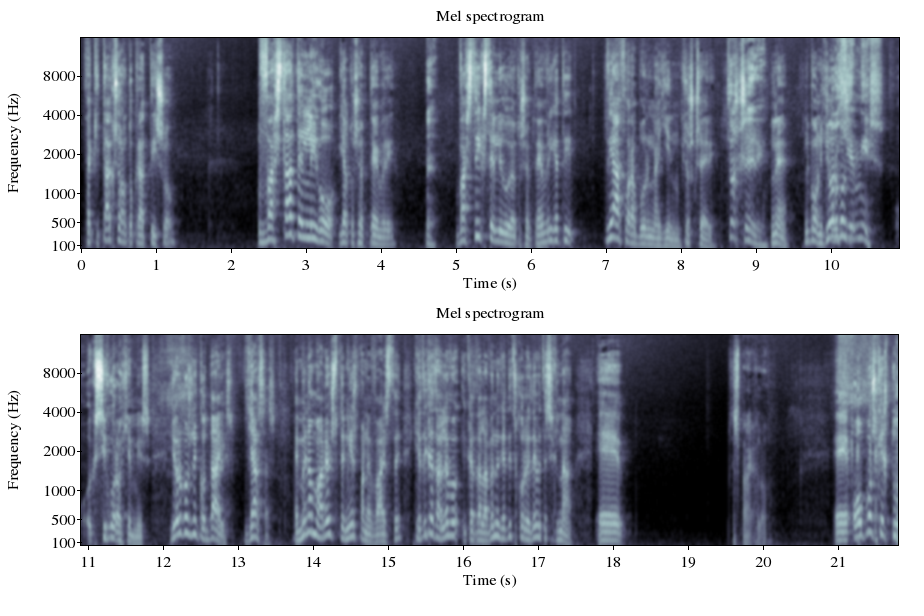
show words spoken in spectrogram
θα κοιτάξω να το κρατήσω. Βαστάτε λίγο για το Σεπτέμβρη. Ναι. Βαστίξτε λίγο για το Σεπτέμβρη, γιατί διάφορα μπορεί να γίνουν. Ποιος ξέρει. Ποιος ξέρει. Ναι. Λοιπόν, Γιώργος... Όχι εμείς. Ο- Σίγουρα όχι εμείς. Γιώργος Νικοντάης, γεια σας. Εμένα μου αρέσουν οι ταινίες που ανεβάζετε και δεν καταλαβαίνω, καταλαβαίνω γιατί τις κοροϊδεύετε συχνά. Ε, Σας παρακαλώ. Ε, Όπως και Εκτός,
